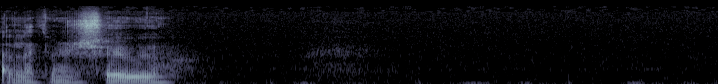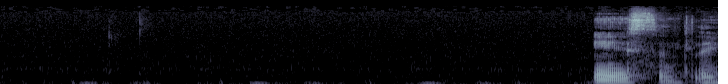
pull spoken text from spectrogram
And let me show you. Instantly.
